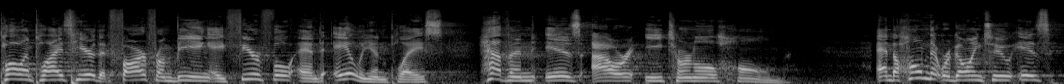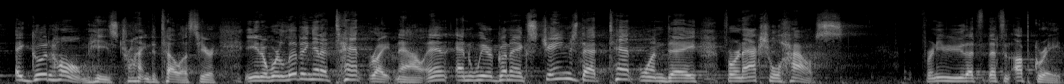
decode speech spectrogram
Paul implies here that far from being a fearful and alien place, heaven is our eternal home. And the home that we're going to is a good home, he's trying to tell us here. You know, we're living in a tent right now, and, and we're going to exchange that tent one day for an actual house. For any of you, that's, that's an upgrade.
